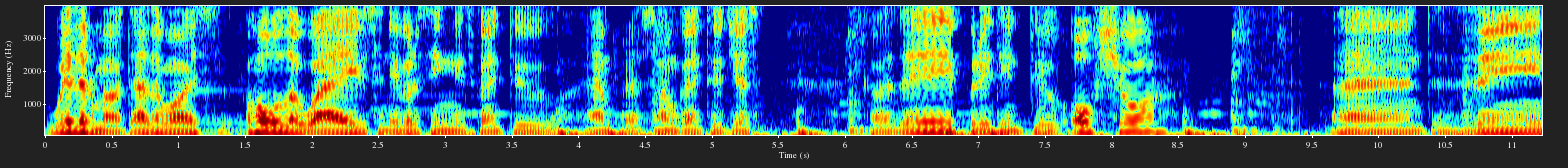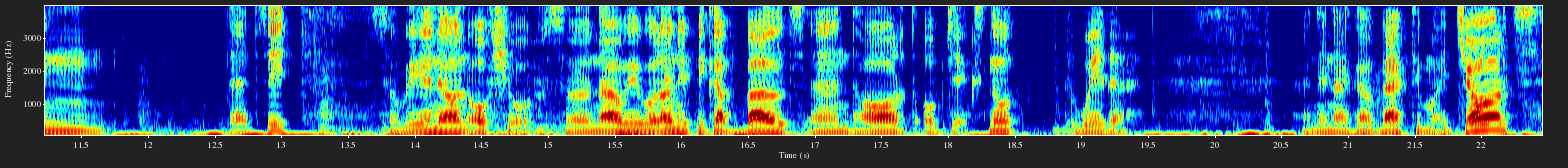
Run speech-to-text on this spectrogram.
weather mode. Otherwise, all the waves and everything is going to hamper. So I'm going to just go there, put it into offshore, and then that's it. So we are now on offshore. So now we will only pick up boats and hard objects, not the weather. And then I go back to my charts.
